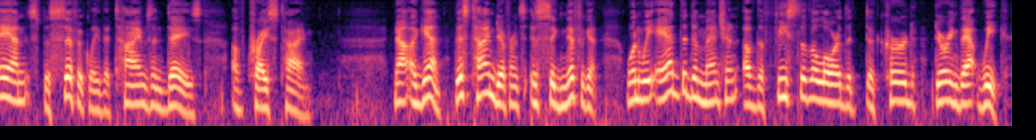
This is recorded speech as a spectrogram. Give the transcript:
and specifically the times and days of Christ's time. Now, again, this time difference is significant when we add the dimension of the feast of the Lord that occurred during that week,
